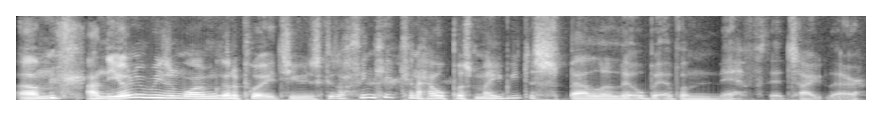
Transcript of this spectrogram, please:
Um, and the only reason why I'm going to put it to you is because I think it can help us maybe dispel a little bit of a myth that's out there.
